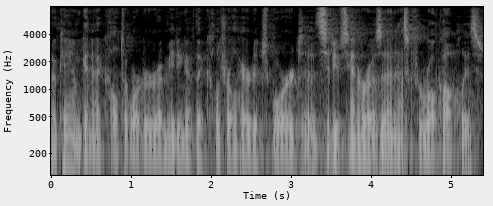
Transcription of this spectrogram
Okay, I'm going to call to order a meeting of the Cultural Heritage Board of the City of Santa Rosa and ask for roll call, please.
